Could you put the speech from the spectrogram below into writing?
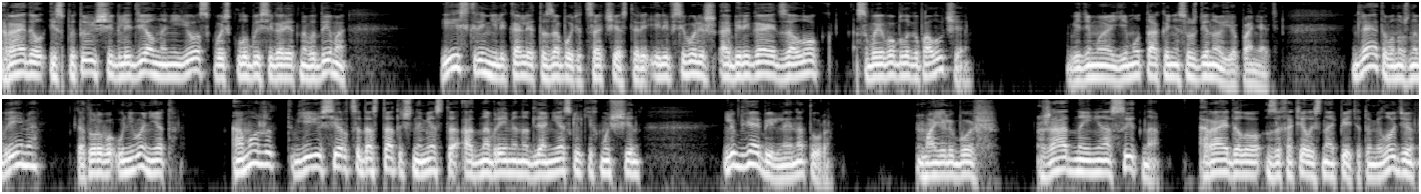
Райдл испытующе глядел на нее сквозь клубы сигаретного дыма, — Искренне ли Калетта заботится о Честере или всего лишь оберегает залог своего благополучия? Видимо, ему так и не суждено ее понять. Для этого нужно время, которого у него нет. А может, в ее сердце достаточно места одновременно для нескольких мужчин. Любвеобильная натура. Моя любовь жадна и ненасытна. Райделу захотелось напеть эту мелодию.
